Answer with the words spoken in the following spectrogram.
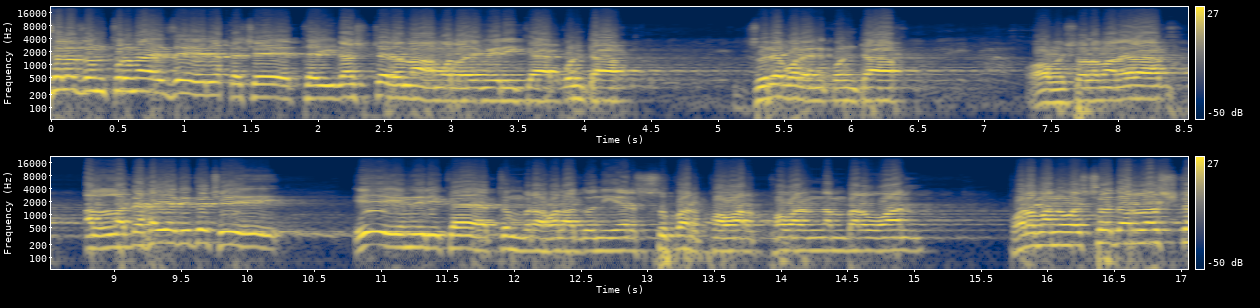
জেলা যন্ত্রণায় যে রেখেছে সেই রাষ্ট্রের নাম হলো আমেরিকা। কোনটা? জোরে বলেন কোনটা? ও মুসলমানেরা, আল্লাহ দেখাইয়া দিতেছে। এই আমেরিকা তোমরা হলা দুনিয়ার super power power number one. পরমাণু অস্ত্রধর রাষ্ট্র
